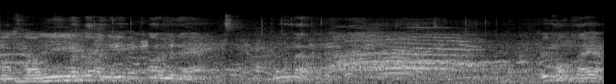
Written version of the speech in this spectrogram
มาสตอรี่มันต้องอันนี้เอาอยู่ไหนอะมันต้องแบบเฮ้ยของใครอะ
